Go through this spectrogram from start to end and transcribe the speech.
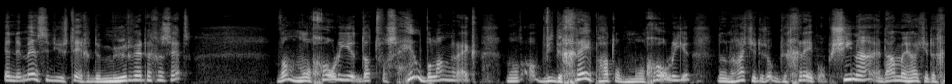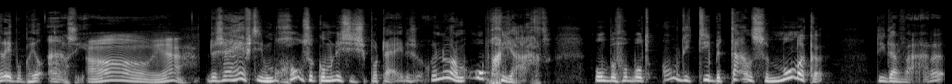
en de mensen die dus tegen de muur werden gezet. Want Mongolië, dat was heel belangrijk. Want wie de greep had op Mongolië, dan had je dus ook de greep op China. En daarmee had je de greep op heel Azië. Oh ja. Dus hij heeft die Mongoolse communistische partij dus ook enorm opgejaagd. Om bijvoorbeeld al die Tibetaanse monniken die daar waren.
